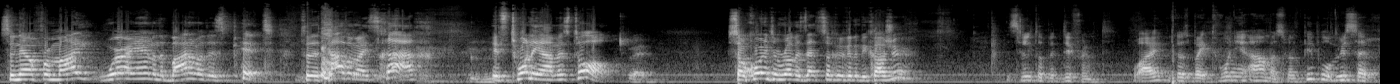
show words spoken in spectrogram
So now from my where I am in the bottom of this pit to the top of my schach, it's twenty amas tall. right? So according to Rav, is that sukkah going to be kosher? It's a little bit different. Why? Because by 20 amas, when people reset,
